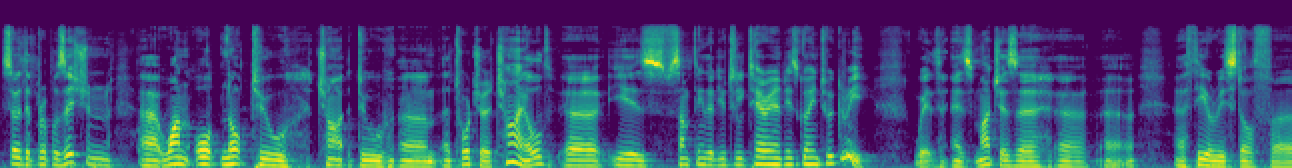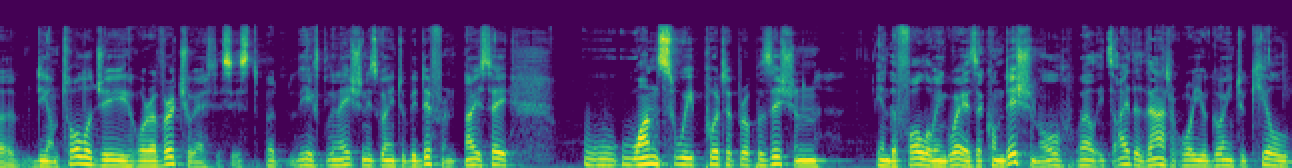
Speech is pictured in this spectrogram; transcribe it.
So the proposition uh, one ought not to to um, uh, torture a child uh, is something that utilitarian is going to agree with, as much as a, a, a theorist of uh, deontology or a virtue ethicist. But the explanation is going to be different. Now you say, once we put a proposition in the following way as a conditional, well, it's either that or you're going to kill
